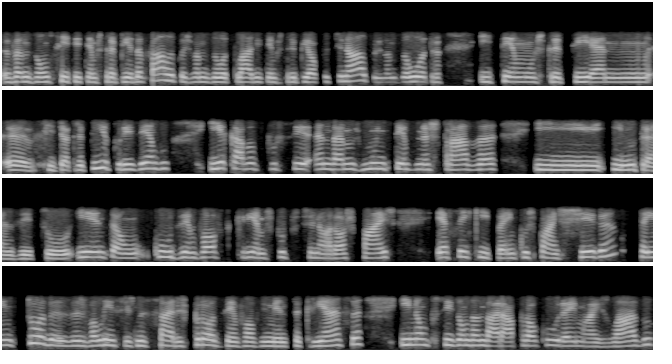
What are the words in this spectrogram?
vamos a um sítio e temos terapia da fala, depois vamos a outro lado e temos terapia ocupacional, depois vamos a outro e temos terapia, uh, fisioterapia, por exemplo, e acaba por ser, andamos muito tempo na estrada e, e no trânsito. E então, com o desenvolve queríamos proporcionar aos pais essa equipa em que os pais chegam, têm todas as valências necessárias para o desenvolvimento da criança e não precisam de andar à procura em mais lado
